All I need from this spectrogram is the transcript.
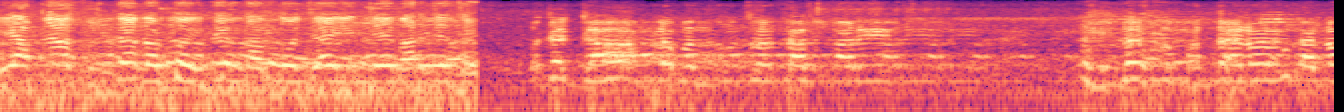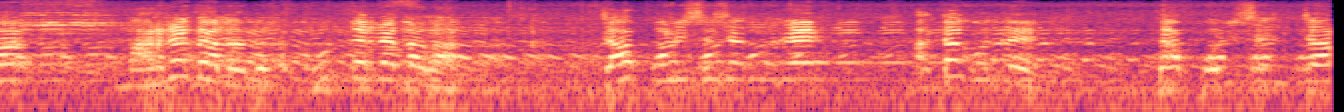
हे आपल्याला सूचना करतो. इथे सांगतो जय हिंद जय भारत जय म्हणजे ज्या आपल्या त्या ठिकाणी त्यांना मारण्यात आलं म्हणजे खून करण्यात आला. ज्या पोलीस स्टेशनमध्ये अटक होते त्या पोलीस स्टेशनच्या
